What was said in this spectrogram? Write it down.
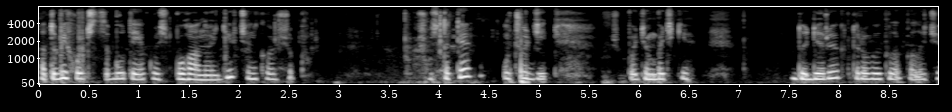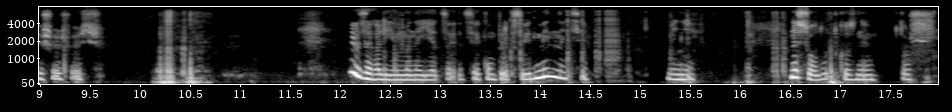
а тобі хочеться бути якоюсь поганою дівчинкою, щоб щось таке учудіть, щоб потім батьки до директора викликали чи ще щось. І взагалі в мене є цей, цей комплекс відмінниці. Мені не солодко з ним. Тож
